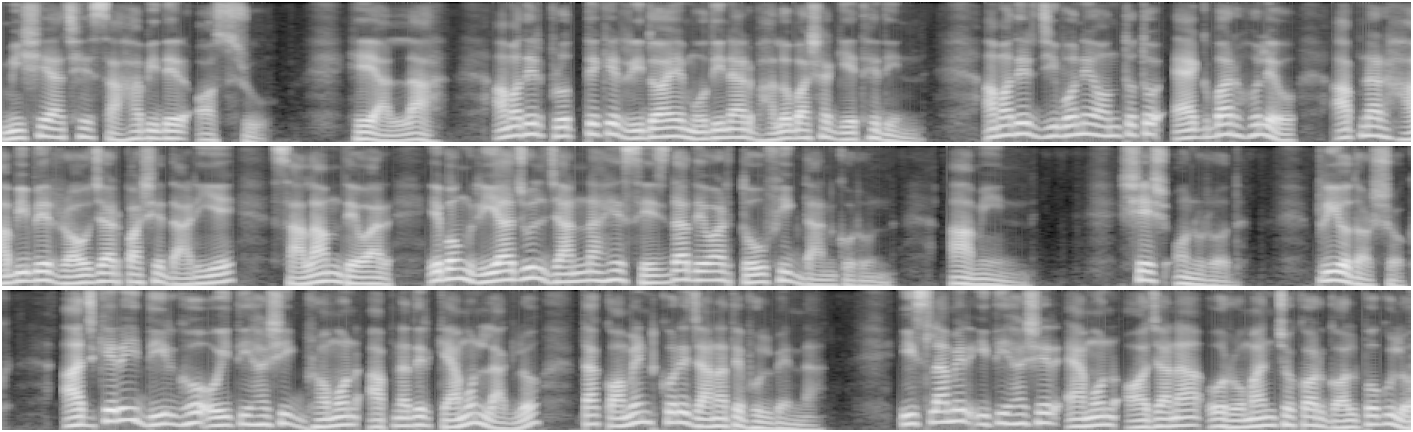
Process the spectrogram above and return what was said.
মিশে আছে সাহাবিদের অশ্রু। হে আল্লাহ, আমাদের প্রত্যেকের হৃদয়ে মদিনার ভালোবাসা গেথে দিন। আমাদের জীবনে অন্তত একবার হলেও আপনার হাবিবের রওজার পাশে দাঁড়িয়ে সালাম দেওয়ার এবং রিয়াজুল জান্নাহে সেজদা দেওয়ার তৌফিক দান করুন। আমিন। শেষ অনুরোধ। প্রিয় দর্শক, আজকের এই দীর্ঘ ঐতিহাসিক ভ্রমণ আপনাদের কেমন লাগল তা কমেন্ট করে জানাতে ভুলবেন না। ইসলামের ইতিহাসের এমন অজানা ও রোমাঞ্চকর গল্পগুলো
